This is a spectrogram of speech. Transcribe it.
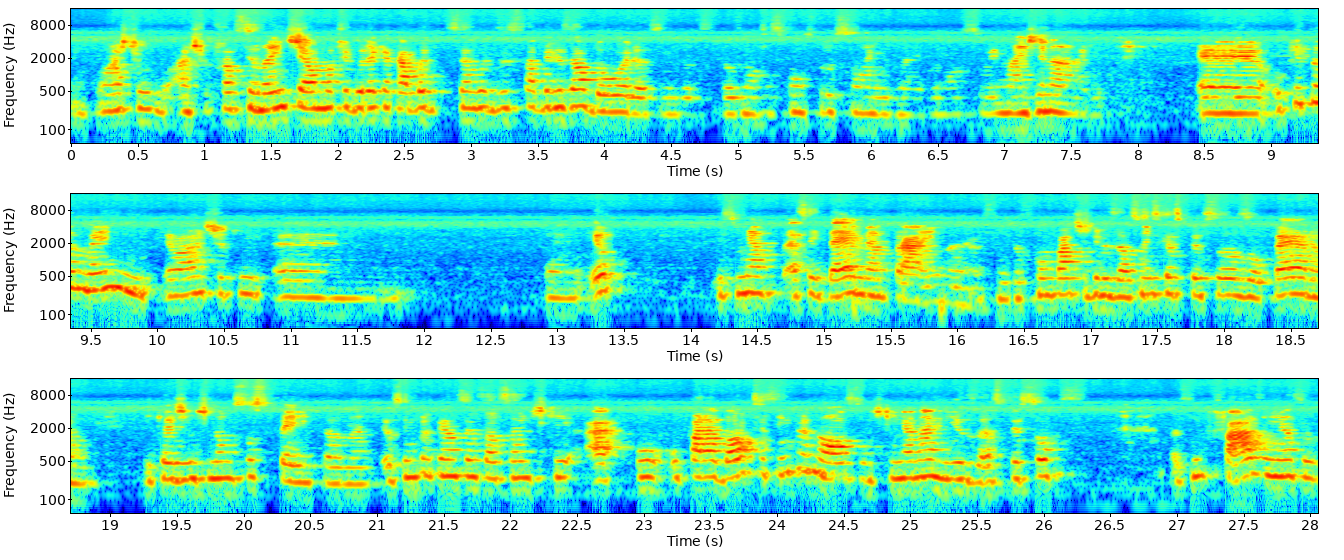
Então, acho, acho fascinante, é uma figura que acaba sendo desestabilizadora, assim, das, das nossas construções, né, do nosso imaginário. É, o que também, eu acho que, é, é, eu, isso me, essa ideia me atrai, né, assim, das compatibilizações que as pessoas operam e que a gente não suspeita, né. Eu sempre tenho a sensação de que a, o, o paradoxo é sempre nosso, de quem analisa. As pessoas assim, fazem essas,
